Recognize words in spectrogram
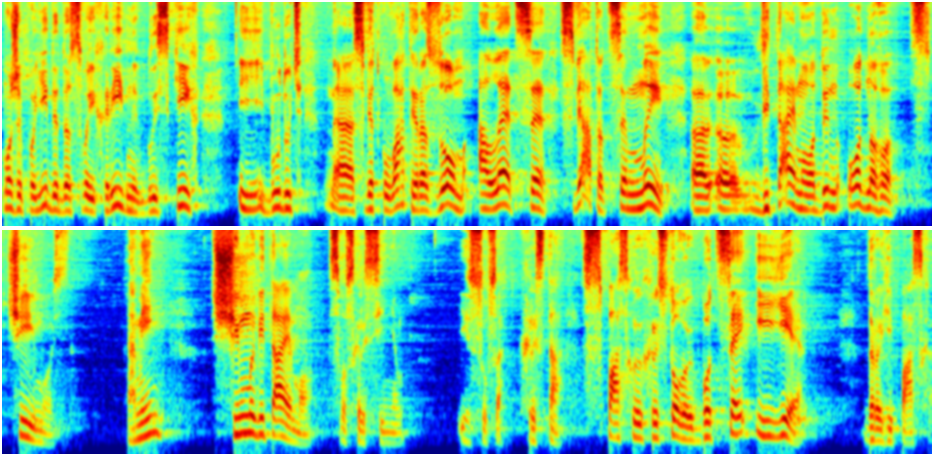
може поїде до своїх рідних, близьких і будуть е, святкувати разом. Але це свято, це ми е, е, вітаємо один одного з чимось. Амінь. З чим ми вітаємо? З Воскресінням Ісуса Христа, з Пасхою Христовою, бо це і є, дорогі Пасха,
